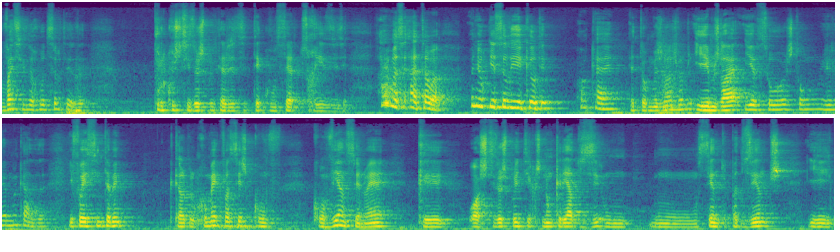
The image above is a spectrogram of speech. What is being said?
vai sair da rua de certeza. Porque os decisores políticos às vezes até com um certo sorriso dizem, ah, mas, ah, então, olha, eu conheço ali aquele tipo. Ok, então, mas nós vamos. Íamos lá e as pessoas estão vivendo numa casa. E foi assim também como é que vocês convencem, não é? Que aos decisores políticos não criar um, um centro para 200 e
